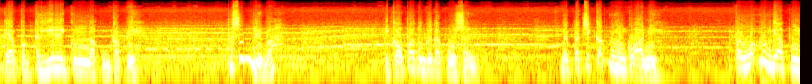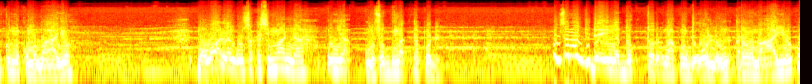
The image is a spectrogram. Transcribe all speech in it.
kaya pagkahilig ko na akong kape. Posible ba? Ikaw pa itong katapusan. Nagpa-check up naman ko ani. Panwa magyapon ko ko mamaayo. Mawa lang ko sa kasimana, unya, musugmat na pod. Unsa man giday nga doktor nga akong duolon aron maayo ko.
